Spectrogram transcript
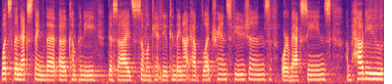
what's the next thing that a company decides someone can't do? Can they not have blood transfusions or vaccines? Um, how, do you,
